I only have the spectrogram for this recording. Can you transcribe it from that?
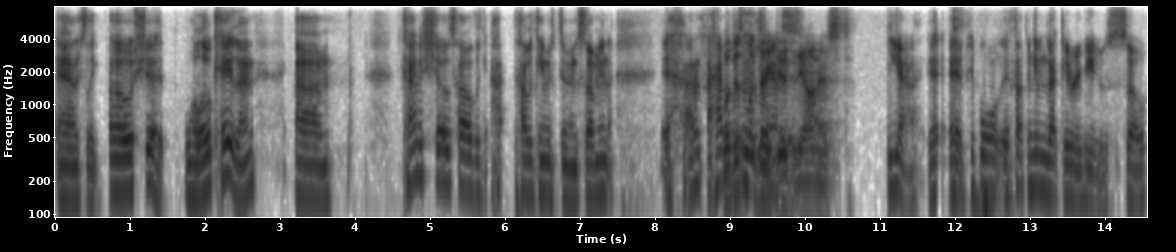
And it's like, "Oh shit. Well, okay then." Um, kind of shows how the how the game is doing. So I mean, I don't. I haven't. well, it doesn't look very a good to be honest. yeah, it, it, people, it's not been getting that good reviews. So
